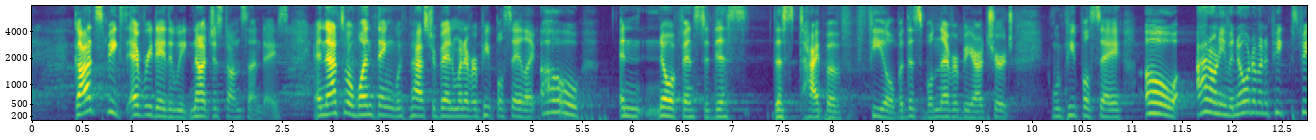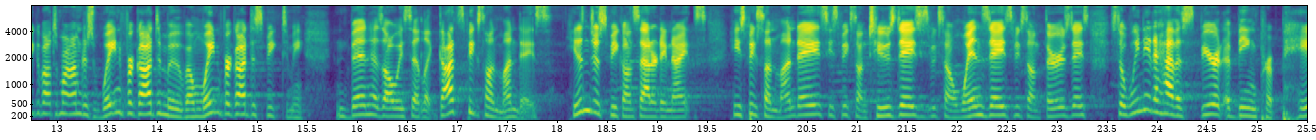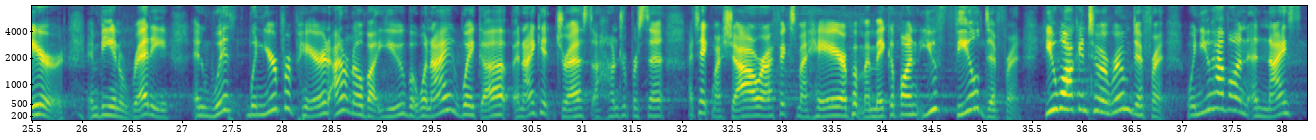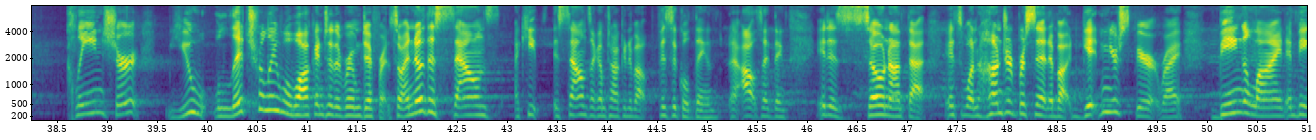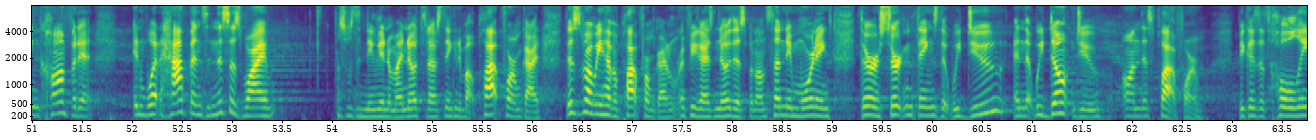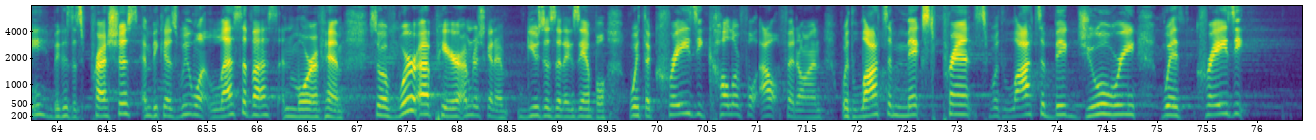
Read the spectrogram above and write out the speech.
God speaks every day of the week, not just on Sundays. And that's what one thing with Pastor Ben, whenever people say, like, oh, and no offense to this this type of feel, but this will never be our church. When people say, Oh, I don't even know what I'm going to speak about tomorrow, I'm just waiting for God to move. I'm waiting for God to speak to me. And Ben has always said, like, God speaks on Mondays. He doesn't just speak on Saturday nights. He speaks on Mondays, he speaks on Tuesdays, he speaks on Wednesdays, he speaks on Thursdays. So we need to have a spirit of being prepared and being ready. And with when you're prepared, I don't know about you, but when I wake up and I get dressed 100%, I take my shower, I fix my hair, I put my makeup on, you feel different. You walk into a room different. When you have on a nice clean shirt, you literally will walk into the room different. So I know this sounds, I keep, it sounds like I'm talking about physical things, outside things. It is so not that. It's 100% about getting your spirit right, being aligned, and being confident. And what happens, and this is why this wasn't even in my notes, and I was thinking about platform guide. This is why we have a platform guide. I don't know if you guys know this, but on Sunday mornings, there are certain things that we do and that we don't do on this platform because it's holy, because it's precious, and because we want less of us and more of Him. So if we're up here, I'm just going to use as an example, with a crazy, colorful outfit on, with lots of mixed prints, with lots of big jewelry, with crazy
